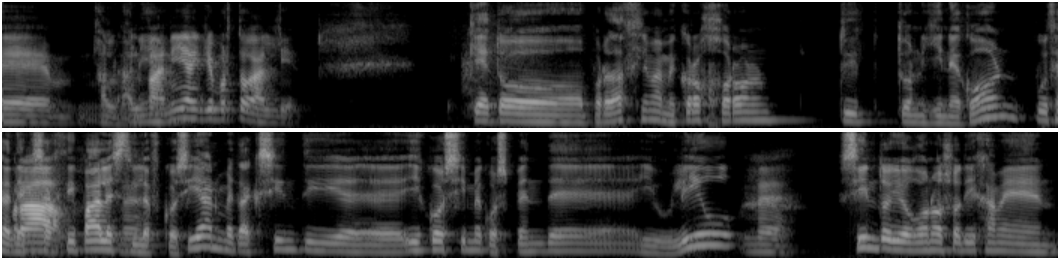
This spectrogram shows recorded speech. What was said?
ε, Αλβανία. Αλβανία και Πορτογαλία. Και το πρωτάθλημα μικρών χωρών του- των γυναικών που θα Μπράβο, διεξαχθεί πάλι στη ναι. Λευκοσία μεταξύ τη, ε, 20 με 25 Ιουλίου. Ναι. Συν το γεγονός ότι είχαμε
